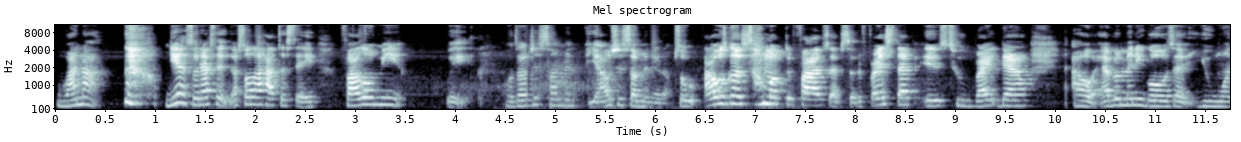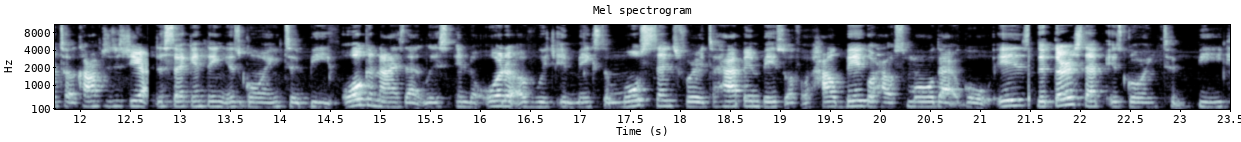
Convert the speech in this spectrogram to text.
why not? yeah, so that's it. That's all I have to say. Follow me. Wait, was I just summing? Yeah, I was just summing it up. So I was gonna sum up the five steps. So the first step is to write down however many goals that you want to accomplish this year. The second thing is going to be organize that list in the order of which it makes the most sense for it to happen based off of how big or how small that goal is. The third step is going to be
